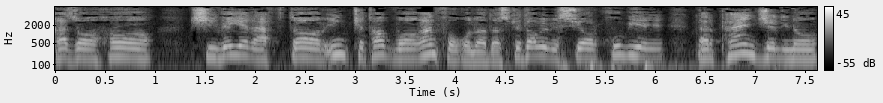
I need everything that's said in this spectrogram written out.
غذاها شیوه رفتار این کتاب واقعا فوقالعاده است. کتاب بسیار خوبیه. در پنج جلد اینو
